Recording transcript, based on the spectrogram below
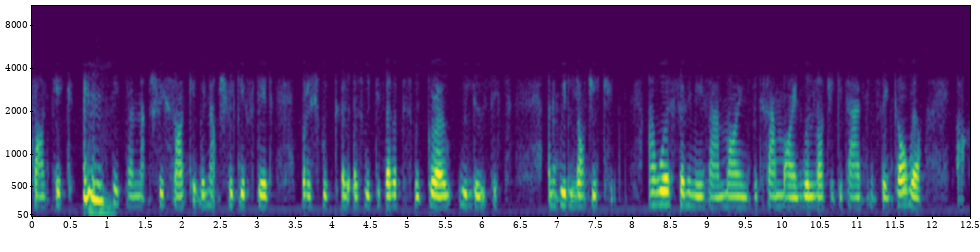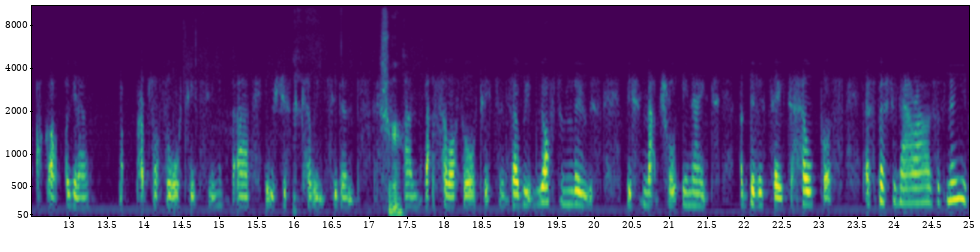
psychic. People are naturally psychic. We're naturally gifted. But as we as we develop as we grow we lose it. And we logic it. our worst enemy is our mind because our mind will logic it out and think oh well I, I, you know, perhaps I thought it, know, uh, it was just a coincidence. Sure. And that's how I thought it. And so we, we often lose this natural, innate ability to help us, especially in our hours of need.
